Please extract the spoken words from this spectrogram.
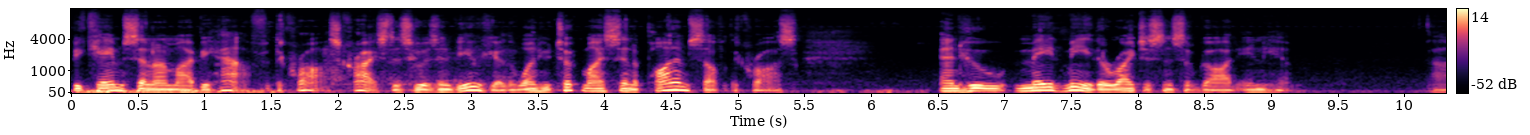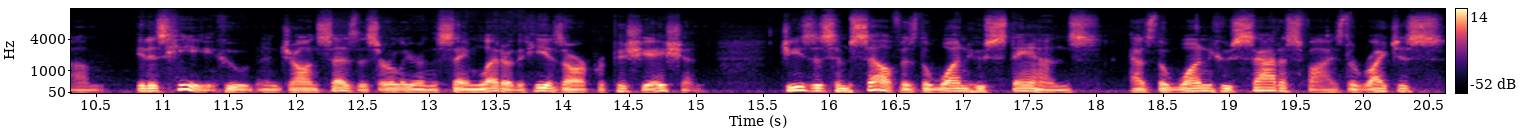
became sin on my behalf at the cross. Christ is who is in view here, the one who took my sin upon himself at the cross and who made me the righteousness of God in him. Um, it is he who, and John says this earlier in the same letter, that he is our propitiation Jesus himself is the one who stands as the one who satisfies the righteous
